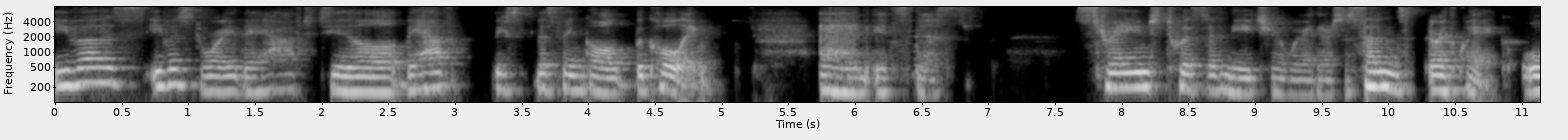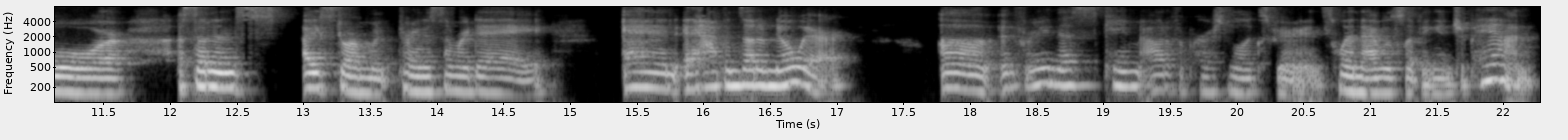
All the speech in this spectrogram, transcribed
Eva's Eva's story. They have to deal, they have this, this thing called the culling. And it's this strange twist of nature where there's a sudden earthquake or a sudden ice storm during a summer day, and it happens out of nowhere. Um, and for me, this came out of a personal experience when I was living in Japan.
